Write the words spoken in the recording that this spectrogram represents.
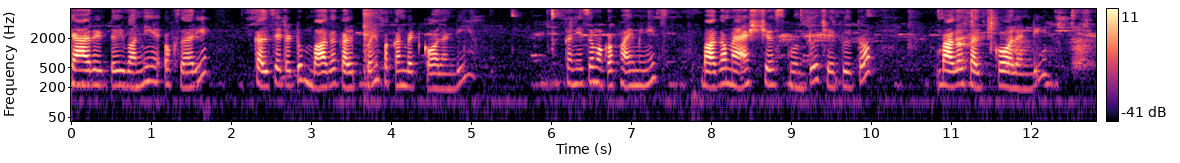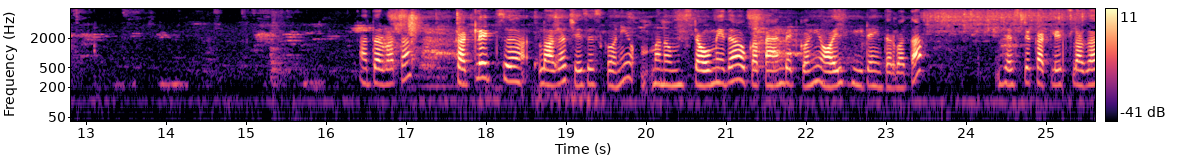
క్యారెట్ ఇవన్నీ ఒకసారి కలిసేటట్టు బాగా కలుపుకొని పక్కన పెట్టుకోవాలండి. కనీసం ఒక ఫైవ్ మినిట్స్ బాగా మ్యాష్ చేసుకుంటూ చేతులతో బాగా కలుపుకోవాలండి. ఆ తర్వాత కట్లెట్స్ లాగా చేసేసుకొని మనం స్టవ్ మీద ఒక ప్యాన్ పెట్టుకొని ఆయిల్ హీట్ అయిన తర్వాత జస్ట్ కట్లెట్స్ లాగా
